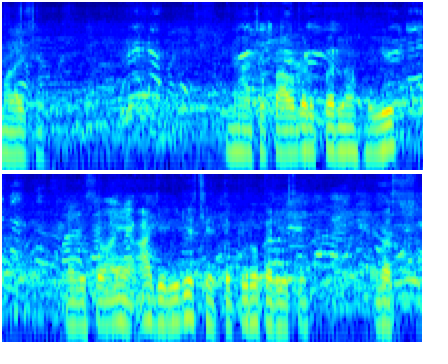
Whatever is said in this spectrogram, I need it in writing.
મળે છે. આ છે પાવાગઢ ઉપરનો વ્યૂ અને દોસ્તો અહીંયા આ જે વીડિયો છે તે પૂરો કરીએ છીએ. બસ.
